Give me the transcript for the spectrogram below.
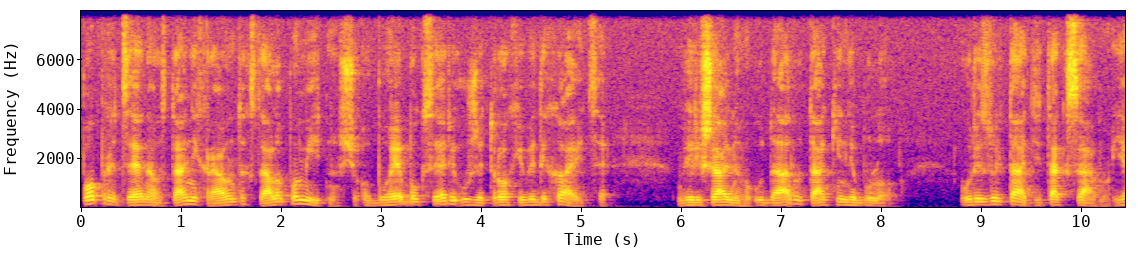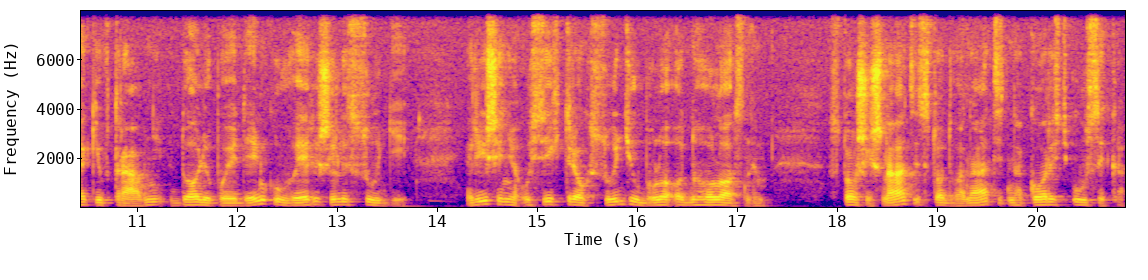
Попри це, на останніх раундах стало помітно, що обоє боксерів уже трохи видихаються. Вирішального удару так і не було. У результаті, так само, як і в травні, долю поєдинку вирішили судді. Рішення усіх трьох суддів було одноголосним 116-112 на користь Усика.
